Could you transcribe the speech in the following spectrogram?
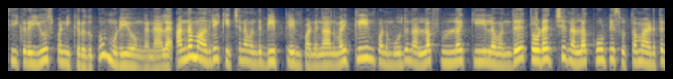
சீக்கிரம் யூஸ் பண்ணிக்கிறதுக்கும் முடியும் உங்களால அந்த மாதிரி கிச்சனை வந்து டீப் க்ளீன் பண்ணுங்க. அந்த மாதிரி க்ளீன் பண்ணும்போது நல்லா ஃபுல்லாக கீழே வந்து தொடச்சி நல்லா கூட்டி சுத்தமாக எடுத்து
